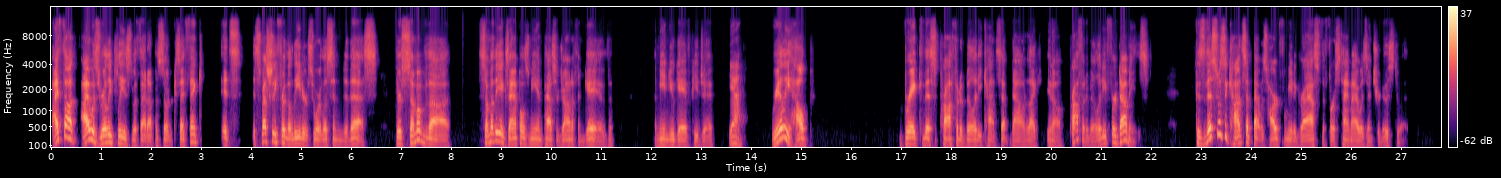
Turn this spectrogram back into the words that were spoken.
I thought I was really pleased with that episode because I think it's, especially for the leaders who are listening to this, there's some of the some of the examples me and Pastor Jonathan gave, uh, me and you gave, PJ. Yeah. Really help break this profitability concept down, like, you know, profitability for dummies. Because this was a concept that was hard for me to grasp the first time I was introduced to it.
